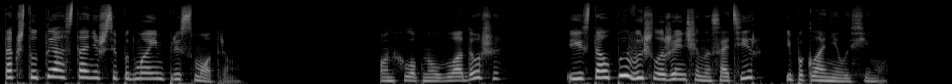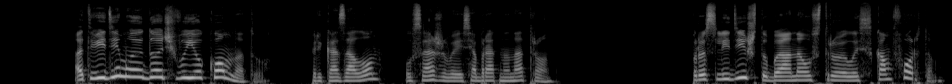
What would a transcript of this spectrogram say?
так что ты останешься под моим присмотром. Он хлопнул в ладоши, и из толпы вышла женщина-сатир и поклонилась ему. «Отведи мою дочь в ее комнату», — приказал он, усаживаясь обратно на трон. «Проследи, чтобы она устроилась с комфортом».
